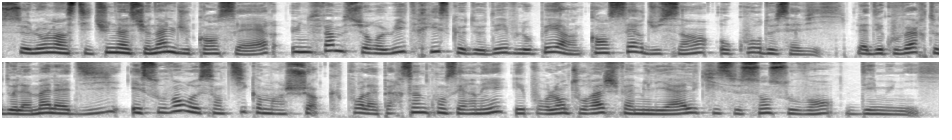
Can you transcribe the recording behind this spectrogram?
Selon l'Institut national du cancer, une femme sur huit risque de développer un cancer du sein au cours de sa vie. La découverte de la maladie est souvent ressentie comme un choc pour la personne concernée et pour l'entourage familial qui se sent souvent démuni.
